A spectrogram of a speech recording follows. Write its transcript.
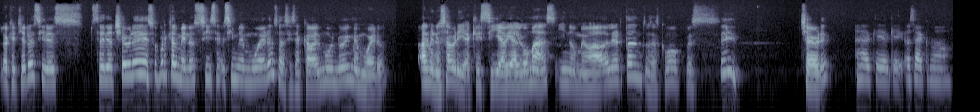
lo que quiero decir es, sería chévere eso porque al menos si, se- si me muero, o sea, si se acaba el mundo y me muero, al menos sabría que sí había algo más y no me va a doler tanto. O sea, es como, pues sí, chévere. Ah, ok, ok. O sea, como,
